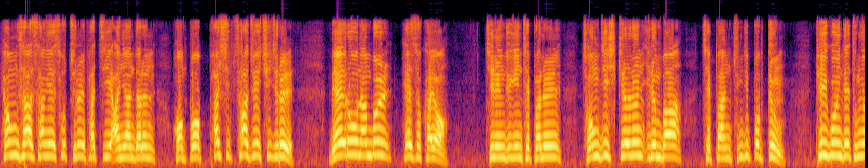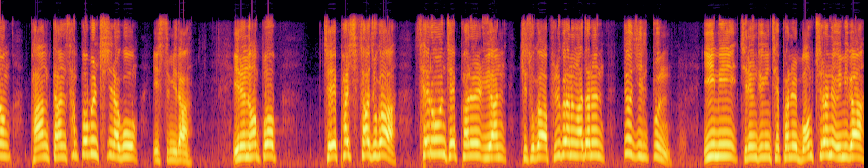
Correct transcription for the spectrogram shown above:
형사상의 소출을 받지 아니한다는 헌법 84조의 취지를 내로남불 해석하여 진행 중인 재판을 정지시키려는 이른바 재판 중지법 등 피고인 대통령 방탄 3법을 추진하고 있습니다. 이는 헌법 제84조가 새로운 재판을 위한 기소가 불가능하다는 뜻일 뿐 이미 진행 중인 재판을 멈추라는 의미가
